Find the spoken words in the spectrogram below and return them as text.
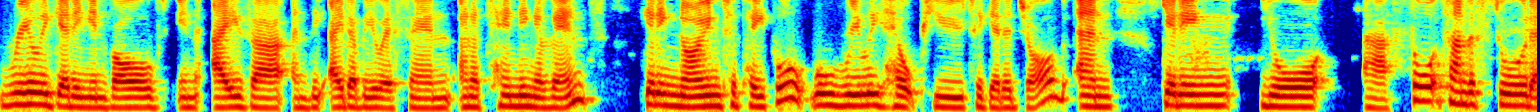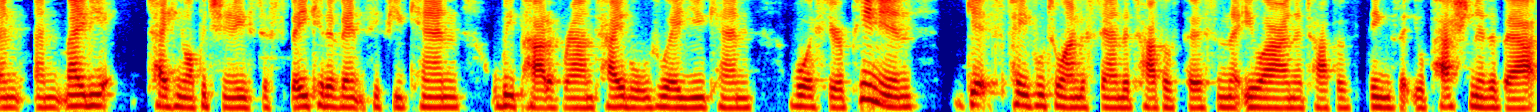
really getting involved in ASA and the AWSN and attending events, getting known to people will really help you to get a job and getting your uh, thoughts understood and, and maybe taking opportunities to speak at events if you can, or be part of roundtables where you can voice your opinion gets people to understand the type of person that you are and the type of things that you're passionate about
